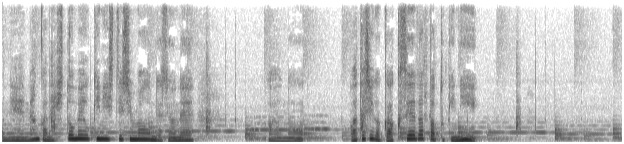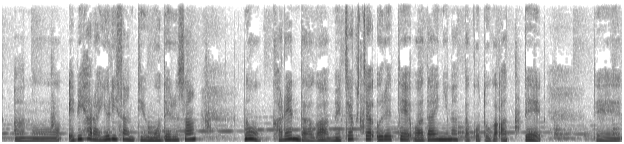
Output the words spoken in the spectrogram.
ねなんかね人目を気にしてしまうんですよね。あの私が学生だった時にあの海老原ゆりさんっていうモデルさんのカレンダーがめちゃくちゃ売れて話題になったことがあってで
